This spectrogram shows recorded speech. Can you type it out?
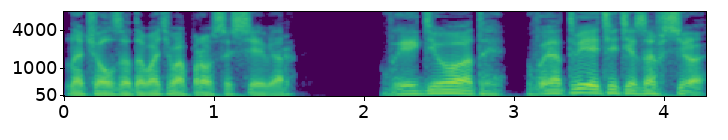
Начал задавать вопросы Север. «Вы идиоты! Вы ответите за все!»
